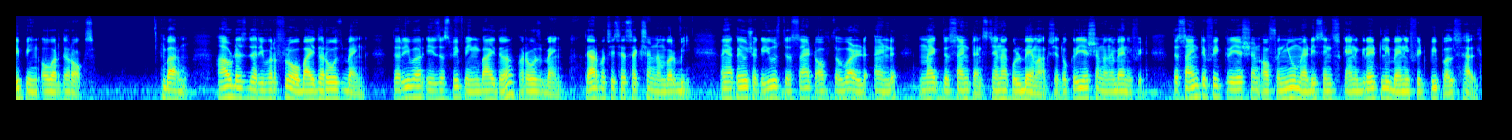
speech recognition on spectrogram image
leaping over the rocks બારમું. How does the river flow by the rose bank the river is sweeping by the rose bank ત્યાર પછી છે સેક્શન નંબર બી અહીંયા કહ્યું છે કે use the set of the world and make the sentence જેના કુલ બે માર્ક છે. તો ક્રિએશન અને benefit The scientific creation of new medicines can greatly benefit people's health.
